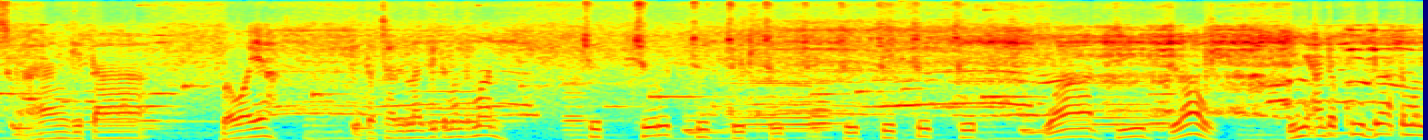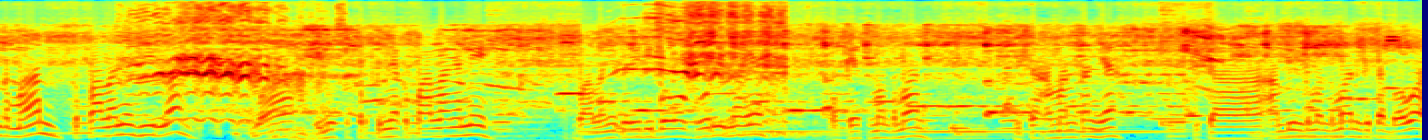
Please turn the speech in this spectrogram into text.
Sekarang kita bawa ya. Kita cari lagi teman-teman. Cut curut cut cut cut cut cut cut cut Wadidaw. Ini ada kuda teman-teman. Kepalanya hilang. Wah, ini sepertinya kepalanya nih. Kepalanya tadi di bawah gorila ya. Oke teman-teman. Kita amankan ya. Kita ambil teman-teman, kita bawa.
